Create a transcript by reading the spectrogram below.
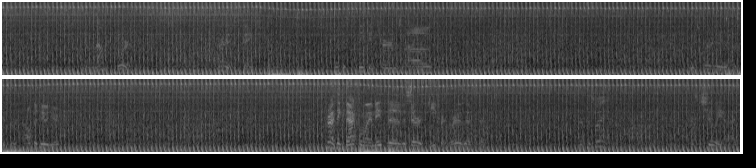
Yeah, Mount Gordo. Trying to think. What to think in terms of. Which word is it? Let's get some altitude here. I'm trying to think back from when I made the the Sarah's G friend. Where is that stuff? Not this way. That's Chiliad.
